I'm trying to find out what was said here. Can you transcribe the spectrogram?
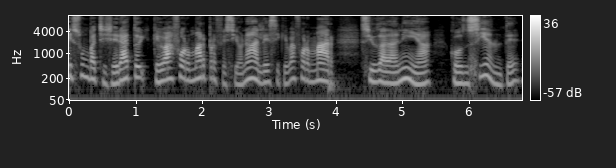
es un bachillerato que va a formar profesionales y que va a formar ciudadanía consciente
